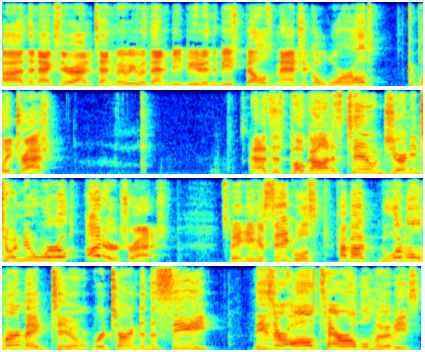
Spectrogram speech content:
Uh, the next 0 out of 10 movie would then be Beauty and the Beast Belle's Magical World. Complete trash. As is Pocahontas 2 Journey to a New World. Utter trash. Speaking of sequels, how about Little Mermaid 2 Return to the Sea? These are all terrible movies.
